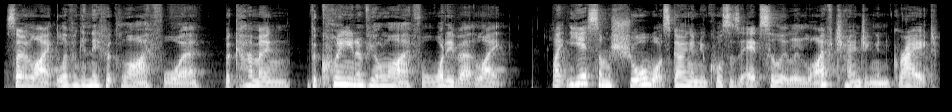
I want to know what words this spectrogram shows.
So, like living an epic life or becoming the queen of your life or whatever, like like, yes, I'm sure what's going on in your course is absolutely life changing and great,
